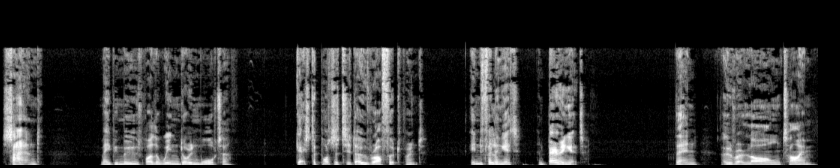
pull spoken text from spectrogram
sand, maybe moved by the wind or in water, gets deposited over our footprint, infilling it and burying it. Then, over a long time,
